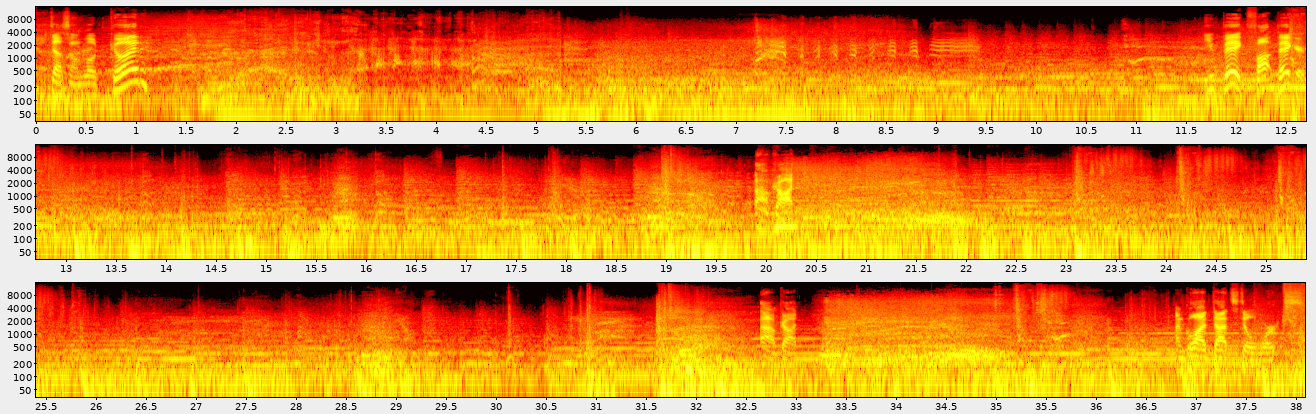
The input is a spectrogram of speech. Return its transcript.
That doesn't look good. You big, fought bigger. Oh, God. I'm that still works.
